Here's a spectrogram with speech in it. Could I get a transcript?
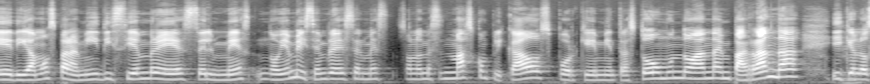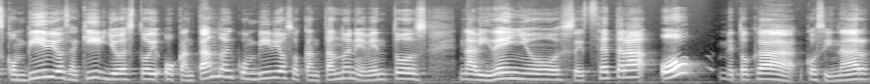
Eh, digamos, para mí diciembre es el mes, noviembre y diciembre es el mes, son los meses más complicados porque mientras todo el mundo anda en parranda y que en los convivios aquí yo estoy o cantando en convivios o cantando en eventos navideños, etcétera, o me toca cocinar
